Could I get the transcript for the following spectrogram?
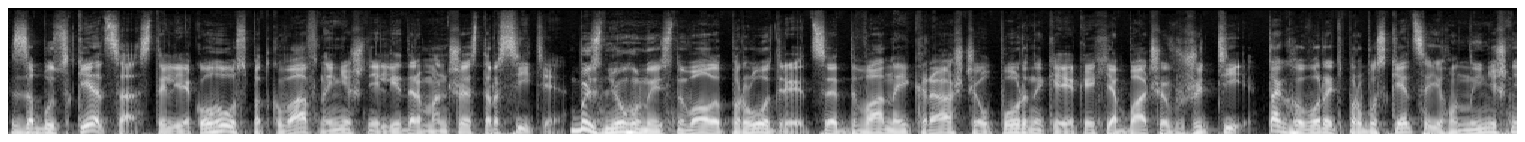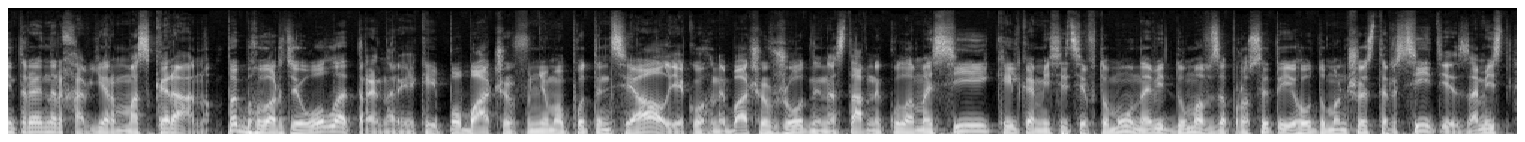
за Бускетса, стиль якого успадкував нинішній лідер Манчестер Сіті. Без нього не існувало б Родрі. Це два найкращі опорники, яких я бачив в житті. Так говорить про Бускетса його нинішній тренер Хав'єр Маскерано. Пеп Гвардіола, тренер, який побачив в ньому потенціал, якого не бачив жодний наставник у Ламасії, кілька місяців тому навіть думав запросити його до Манчестер Сіті замість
